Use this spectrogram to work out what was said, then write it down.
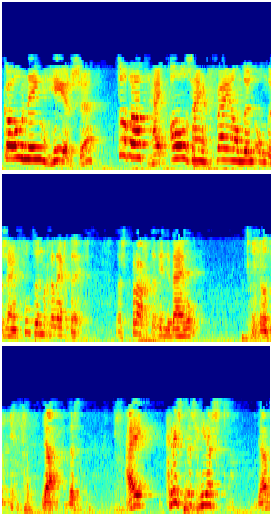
koning heersen totdat hij al zijn vijanden onder zijn voeten gelegd heeft. Dat is prachtig in de Bijbel. Ja, dus hij, Christus heerst. Ja,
